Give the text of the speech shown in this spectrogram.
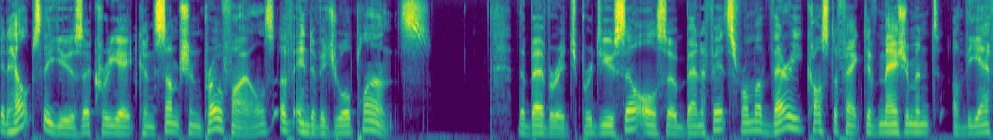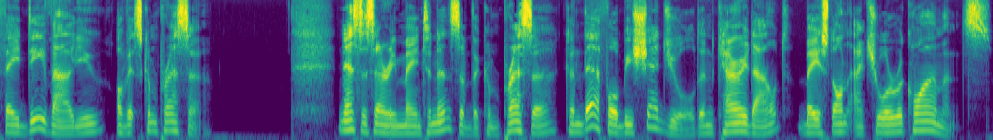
It helps the user create consumption profiles of individual plants. The beverage producer also benefits from a very cost-effective measurement of the FAD value of its compressor. Necessary maintenance of the compressor can therefore be scheduled and carried out based on actual requirements.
